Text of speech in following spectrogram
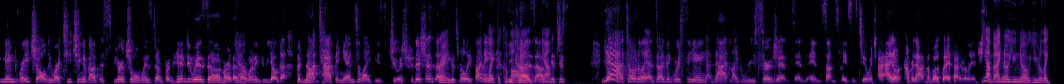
named Rachel who are teaching about this spiritual wisdom from Hinduism or that yeah. they're learning through yoga, but not tapping into like these Jewish traditions. And right. I think it's really funny, like the Kabbalah. because um, yeah. it's just yeah, totally. And so I think we're seeing that like resurgence in in some spaces too, which I, I don't cover that in the book, but I found it really interesting. Yeah, but I know you know you're like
